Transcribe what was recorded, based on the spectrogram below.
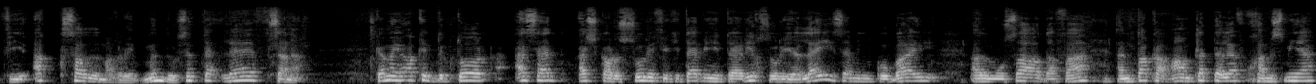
في أقصى المغرب منذ 6000 سنة. كما يؤكد الدكتور أسد أشكر السوري في كتابه تاريخ سوريا ليس من قبيل المصادفة أن تقع عام 3500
